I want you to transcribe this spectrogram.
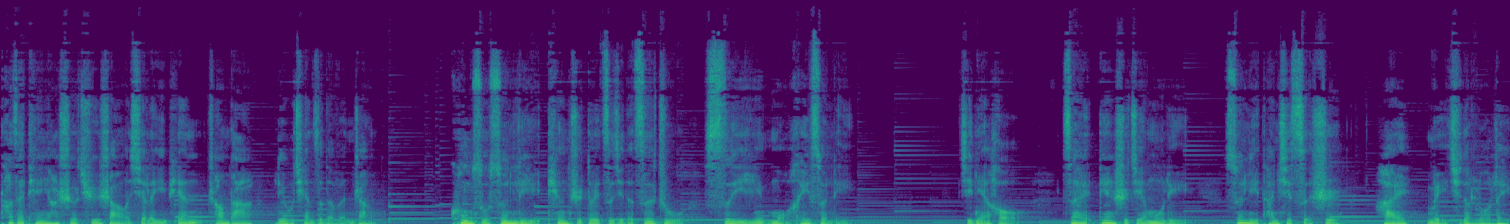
他在天涯社区上写了一篇长达六千字的文章，控诉孙俪停止对自己的资助，肆意抹黑孙俪。几年后，在电视节目里，孙俪谈起此事，还委屈的落泪。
